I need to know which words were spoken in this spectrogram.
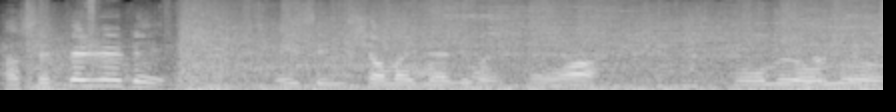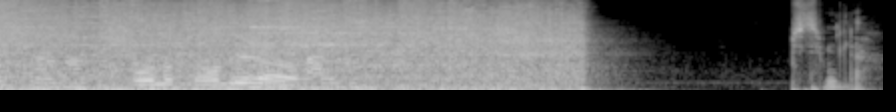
Kasetler nerede? Neyse inşallah ileride ben... Oha. Ne oluyor oğlum? Oğlum ne oluyor? Bismillah.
